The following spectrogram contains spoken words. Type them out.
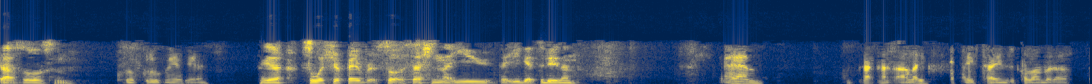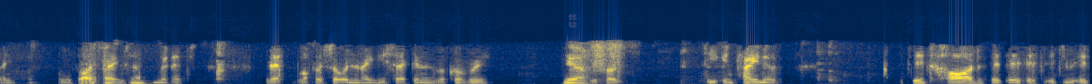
That's awesome. good group, mate, yeah. Yeah. So, what's your favorite sort of session that you that you get to do then? Um, I, I- like five times a kilometre, like or five Five times a minute. Yeah, off a sort of 90 second recovery Yeah. because you can kind of, it's hard, it, it, it, it, it,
